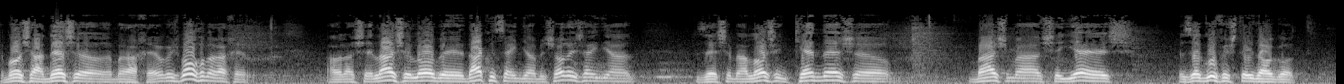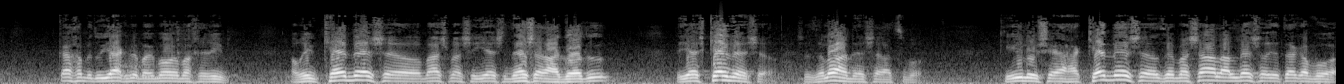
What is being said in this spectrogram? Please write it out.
כמו שהנשר מרחב, הקדוש ברוך הוא מרחב. אבל השאלה שלו בדקוס העניין, בשורש העניין, זה שמהלושן כן נשר, משמע שיש, וזה גוף שתי דרגות. ככה מדויק במימורים אחרים. אומרים כן נשר, משמע שיש נשר הגודל, ויש כן נשר, שזה לא הנשר עצמו. כאילו שהכן נשר זה משל על נשר יותר גבוה.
